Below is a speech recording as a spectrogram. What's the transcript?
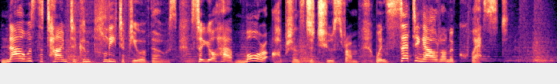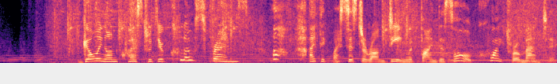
now is the time to complete a few of those, so you'll have more options to choose from when setting out on a quest. Going on quest with your close friends. Oh, I think my sister Rondine would find this all quite romantic.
